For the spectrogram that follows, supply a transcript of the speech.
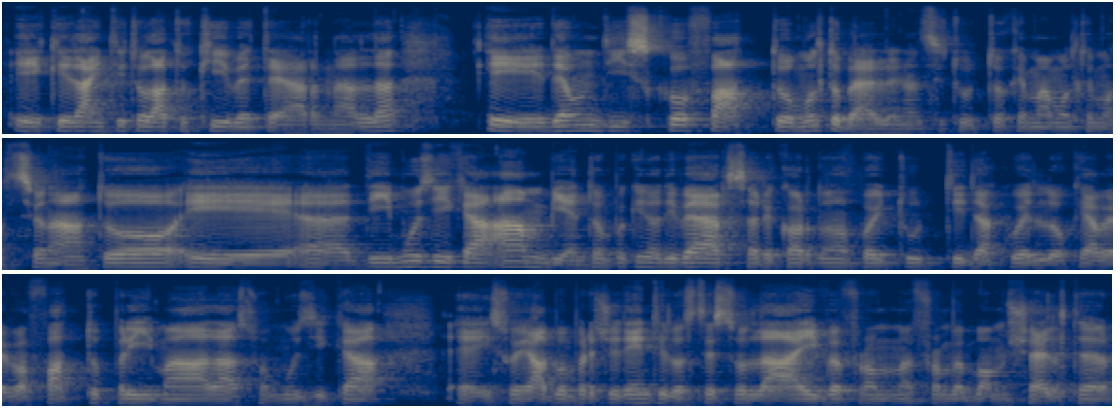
e che l'ha intitolato Kiev Eternal ed è un disco fatto molto bello innanzitutto che mi ha molto emozionato e eh, di musica ambient un pochino diversa ricordano poi tutti da quello che aveva fatto prima la sua musica eh, i suoi album precedenti lo stesso live from, from a Bomb Shelter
